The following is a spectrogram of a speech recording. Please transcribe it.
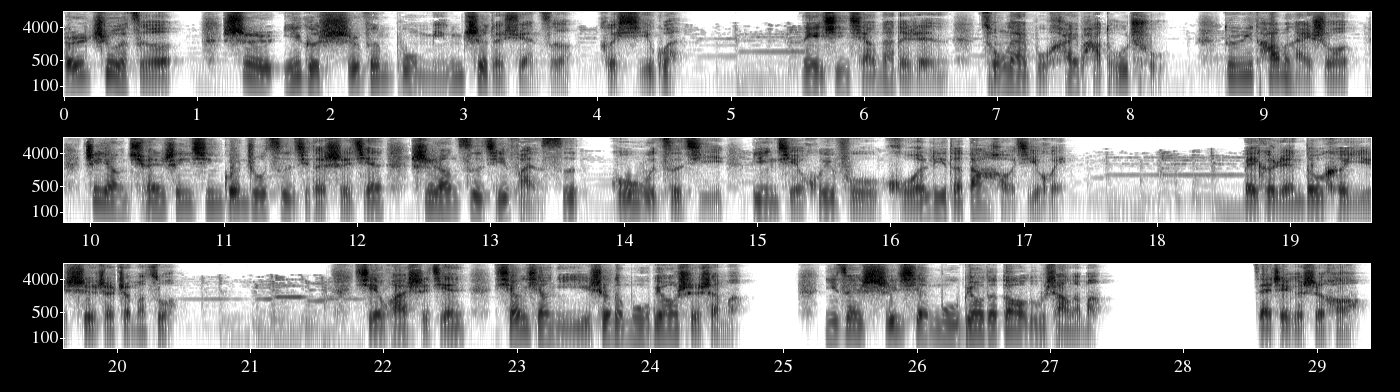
而这则是一个十分不明智的选择和习惯。内心强大的人从来不害怕独处，对于他们来说，这样全身心关注自己的时间是让自己反思、鼓舞自己，并且恢复活力的大好机会。每个人都可以试着这么做。先花时间想想你一生的目标是什么，你在实现目标的道路上了吗？在这个时候。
